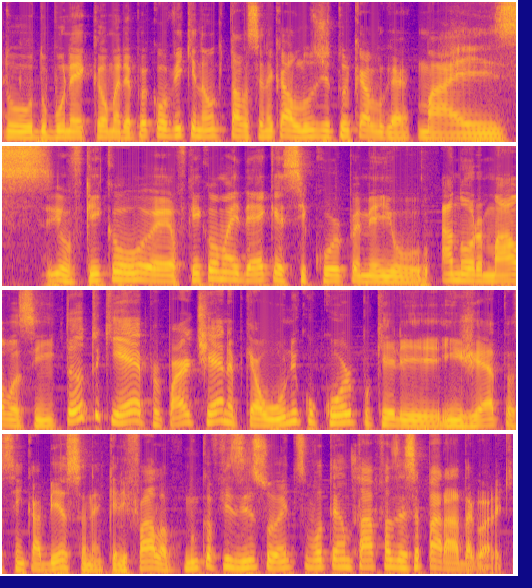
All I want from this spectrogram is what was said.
do, do bonecão, mas depois que eu vi que não, que tava sendo aquela luz de tudo que era lugar. Mas eu fiquei, com, eu fiquei com uma ideia que esse corpo é meio anormal, assim. Tanto que é, por parte é, né? Porque é o único corpo que ele injeta sem cabeça, né? Que ele fala, nunca fiz isso antes, vou tentar fazer separado agora aqui.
